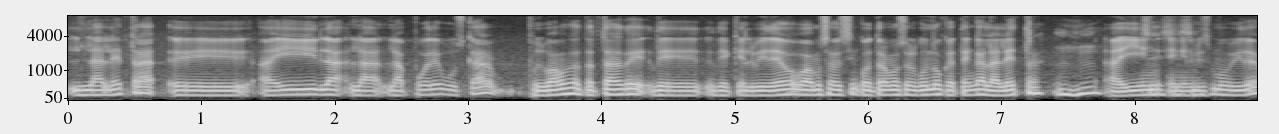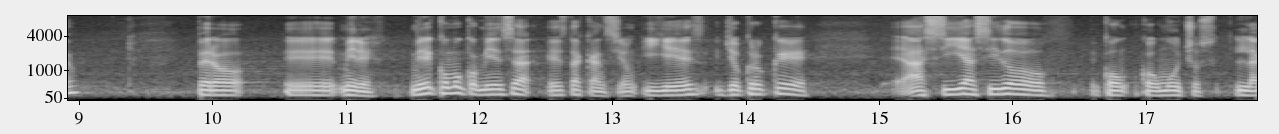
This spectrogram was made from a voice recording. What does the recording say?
la letra eh, ahí la, la- la puede buscar. Pues vamos a tratar de, de- de que el video, vamos a ver si encontramos alguno que tenga la letra ahí en, Sí, sí, en el sí. mismo video. Pero eh, mire, mire cómo comienza esta canción. Y es, yo creo que así ha sido con, con muchos. La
